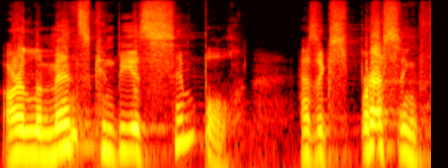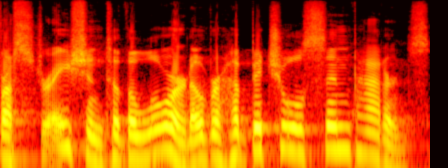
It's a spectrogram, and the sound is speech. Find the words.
Our laments can be as simple as expressing frustration to the Lord over habitual sin patterns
